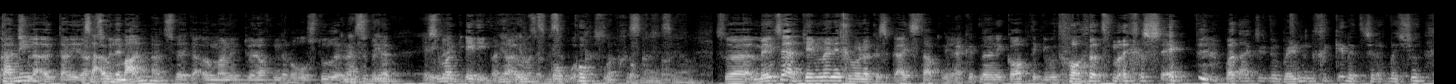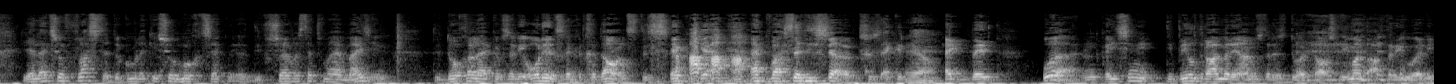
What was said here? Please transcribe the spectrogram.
tannie, 'n ou tannie, dan ou man, dan speel ek 'n ou man in tweede in 'n rolstoel en dan speel ek iemand Eddie wat ja, iemand se kop opgesny is, ja. So mense herken my nie gewoonlik as ek uitstap nie. Ek het nou in die Kaap net iemand gehad wat vir my gesê wat ek vir Brendan geken het. So ek my so jy lyk so flustered. Hoekom lyk jy so moeg? Sê ek die show was net vir my amazing. Toe dog gelyk of sy die audience ek het gedans. Toe sê ek ja, ek was in die show soos ek het, Ja. ek ben o, en kan jy sien die, die wiel draai met die hamster is dood. Daar's niemand agter die oor nie.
